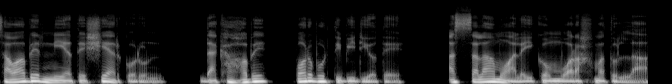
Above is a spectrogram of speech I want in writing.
সওয়াবের নিয়াতে শেয়ার করুন। দেখা হবে পরবর্তী ভিডিওতে। আসসালামু আলাইকুম ওয়ারাহমাতুল্লাহ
